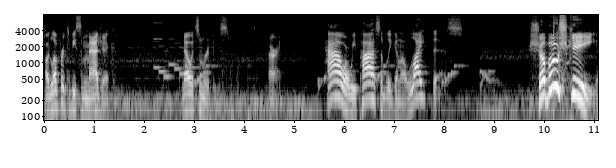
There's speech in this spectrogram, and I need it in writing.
I would love for it to be some magic. No, it's some rupees. Alright. How are we possibly gonna light this? Shabushki!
